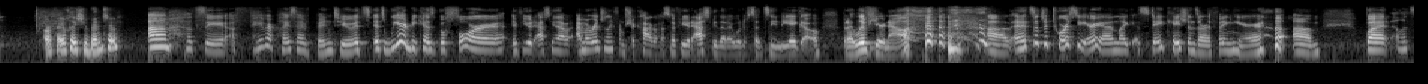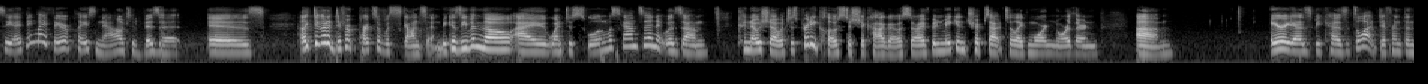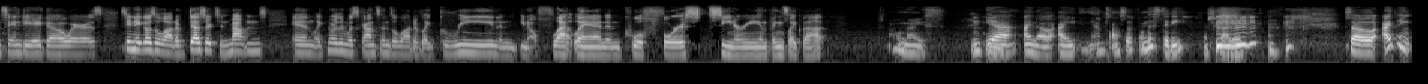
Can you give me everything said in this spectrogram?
or favorite place you've been to? Um, let's see. Favorite place I've been to. It's it's weird because before, if you had asked me that, I'm originally from Chicago, so if you had asked me that, I would have said San Diego. But I live here now, um, and it's such a touristy area, and like staycations are a thing here. um, but let's see. I think my favorite place now to visit is. I like to go to different parts of Wisconsin because even though I went to school in Wisconsin, it was um, Kenosha, which is pretty close to Chicago. So I've been making trips out to like more northern um, areas because it's a lot different than San Diego. Whereas San Diego's a lot of deserts and mountains, and like northern Wisconsin's a lot of like green and you know flat land and cool forest scenery and things like that. Oh, nice. Mm-hmm. Yeah, I know. I I'm also from the city, from Chicago. so I think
